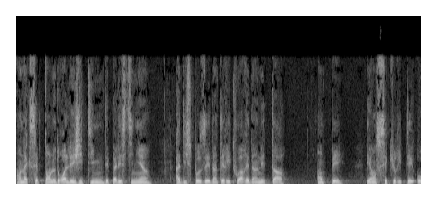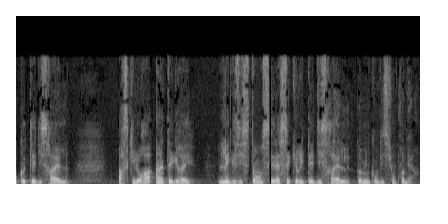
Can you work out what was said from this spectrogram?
en acceptant le droit légitime des Palestiniens à disposer d'un territoire et d'un État en paix et en sécurité aux côtés d'Israël, parce qu'il aura intégré l'existence et la sécurité d'Israël comme une condition première.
